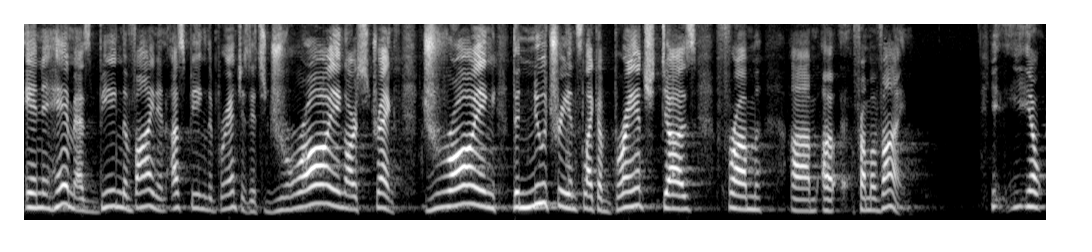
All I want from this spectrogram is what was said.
in him as being the vine and us being the branches, it's drawing our strength, drawing the nutrients like a branch does from, um, a, from a vine. You, you know,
